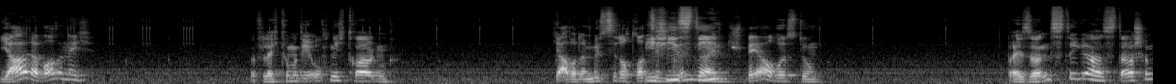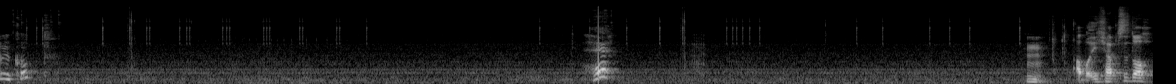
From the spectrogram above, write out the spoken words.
Ja, da war sie nicht. Ja, Vielleicht kann man die auch nicht tragen. Ja, aber dann müsste doch trotzdem Wie hieß drin die? sein. Speerrüstung. Bei Sonstiger, hast du da schon geguckt? Hä? Hm. Aber ich habe sie doch.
